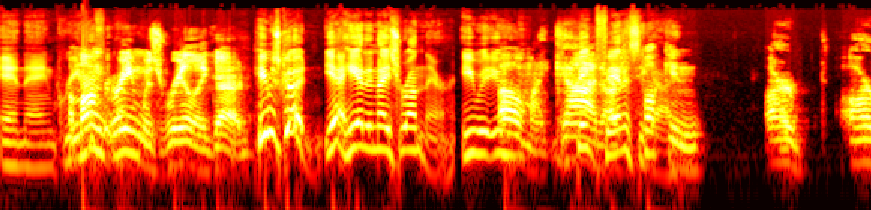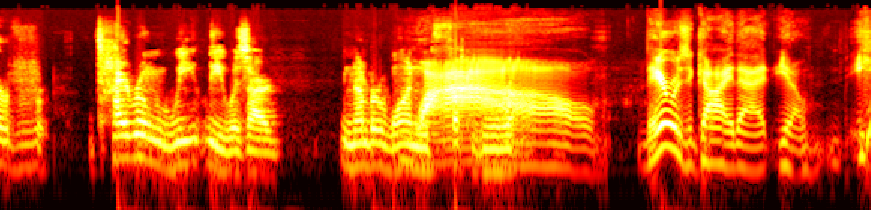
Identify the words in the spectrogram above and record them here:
and then Green. Ahman Green was really good. He was good. Yeah, he had a nice run there. He, he Oh my god, big our fantasy guy. fucking our our Tyrone Wheatley was our number one. Fucking, Wow. There was a guy that, you know, he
